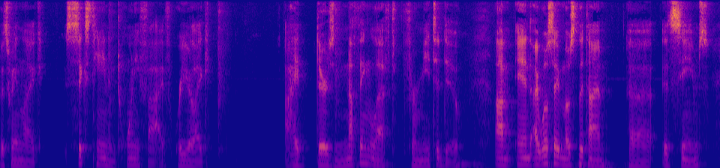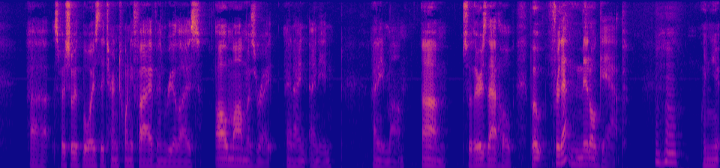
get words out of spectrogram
between like 16 and 25 where you're like i there's nothing left for me to do um, and i will say most of the time uh, it seems uh, especially with boys they turn 25 and realize oh mom was right and i, I need i need mom um, so there's that hope. But for that middle gap mm-hmm. when you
